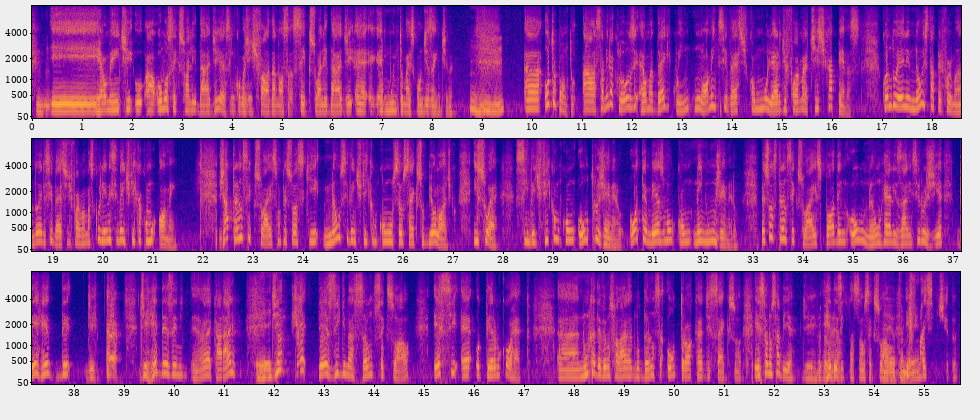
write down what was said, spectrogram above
Uhum. E realmente a homossexualidade, assim como a gente fala da nossa sexualidade, é, é muito mais condizente, né? Uhum. Uh, outro ponto, a Samira Close é uma drag queen, um homem que se veste como mulher de forma artística apenas. Quando ele não está performando, ele se veste de forma masculina e se identifica como homem. Já transexuais são pessoas que não se identificam com o seu sexo biológico. Isso é, se identificam com outro gênero, ou até mesmo com nenhum gênero. Pessoas transexuais podem ou não realizarem cirurgia de, re, de, de, de redesenho. Ah, caralho! Eita. De re, designação sexual. Esse é o termo correto. Uh, nunca devemos falar mudança ou troca de sexo. Esse eu não sabia, de redesignação não. sexual. É, eu também. E faz sentido.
